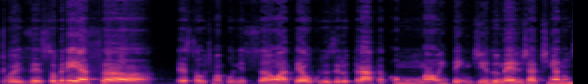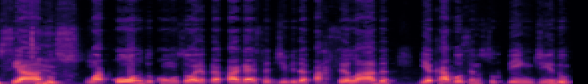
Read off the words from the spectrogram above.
Pois é, sobre essa essa última punição, até o Cruzeiro trata como um mal entendido, né? Ele já tinha anunciado Isso. um acordo com o Zória para pagar essa dívida parcelada e acabou sendo surpreendido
